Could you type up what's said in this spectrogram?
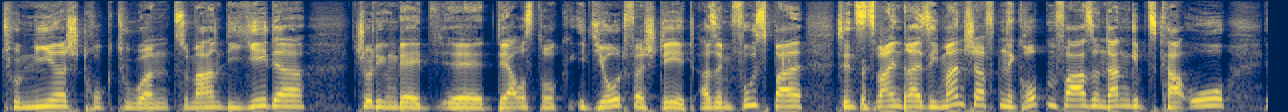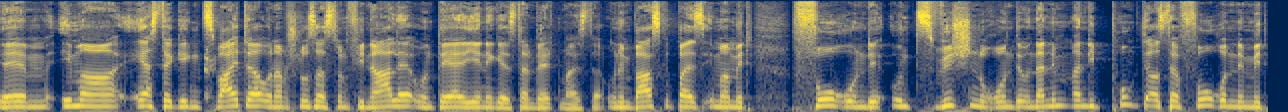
Turnierstrukturen zu machen, die jeder Entschuldigung, der, äh, der Ausdruck Idiot versteht. Also im Fußball sind es 32 Mannschaften, eine Gruppenphase und dann gibt es K.O. Ähm, immer Erster gegen Zweiter und am Schluss hast du ein Finale und derjenige ist dann Weltmeister. Und im Basketball ist immer mit Vorrunde und Zwischenrunde und dann nimmt man die Punkte aus der Vorrunde mit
